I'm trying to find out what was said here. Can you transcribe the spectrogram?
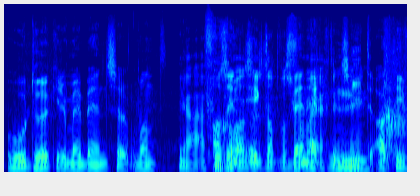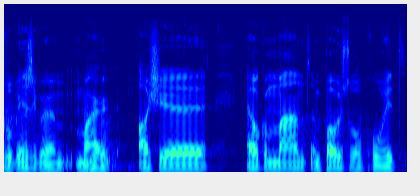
hoe druk je ermee bent. Zo, want ja. als Vroeger in, was ik dat was ben voor mij echt insane. niet actief op Instagram. Maar Ja. als je elke maand een post erop gooit,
